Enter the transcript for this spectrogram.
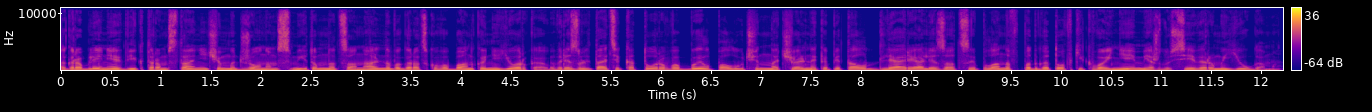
Ограбление Виктором Станичем и Джоном Смитом Национального городского банка Нью-Йорка, в результате которого был получен начальный капитал для реализации планов подготовки к войне между Севером и Югом.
